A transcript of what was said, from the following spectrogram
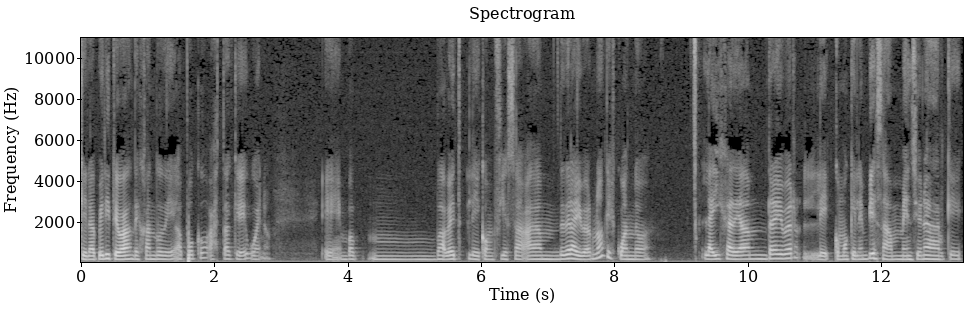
que la peli te va dejando de a poco hasta que, bueno, eh, Babette le confiesa a Adam the Driver, ¿no? Que es cuando la hija de Adam Driver le como que le empieza a mencionar que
